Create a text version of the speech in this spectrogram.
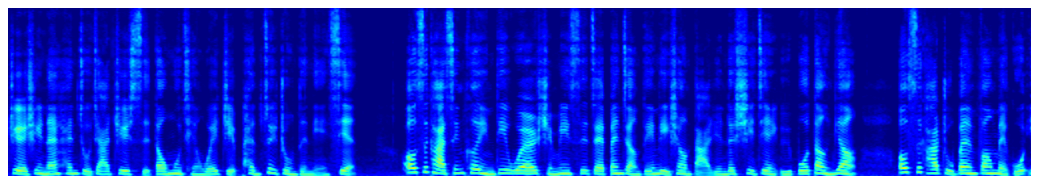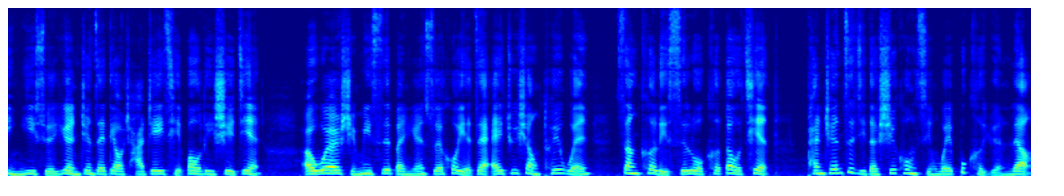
这也是南韩酒驾致死到目前为止判最重的年限。奥斯卡新科影帝威尔史密斯在颁奖典礼上打人的事件余波荡漾。奥斯卡主办方美国影艺学院正在调查这一起暴力事件，而威尔史密斯本人随后也在 IG 上推文向克里斯洛克道歉，坦承自己的失控行为不可原谅。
